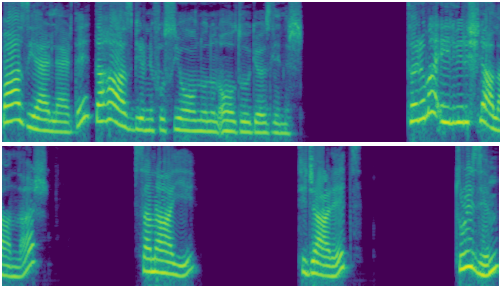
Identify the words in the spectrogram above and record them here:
bazı yerlerde daha az bir nüfus yoğunluğunun olduğu gözlenir. Tarıma elverişli alanlar, sanayi, ticaret, turizm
